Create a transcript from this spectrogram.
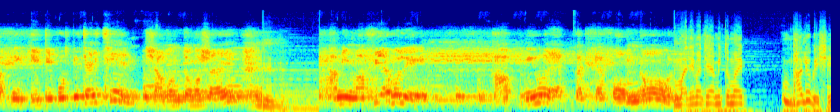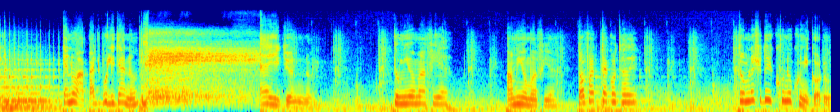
আপনি কেটে পড়তে চাইছেন সামন্ত মশাই? আমি মাফিয়া বলে আপনিও এক কাঠটা কম নন। মাঝে মাঝে আমি তোমায় ভালোবেসে কেন আকাট বলি জানো? এই জন্য। তুমিও মাফিয়া, আমিও মাফিয়া। তফাৎটা কোথায়? তোমরা শুধুই খুনো খুনি করো।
